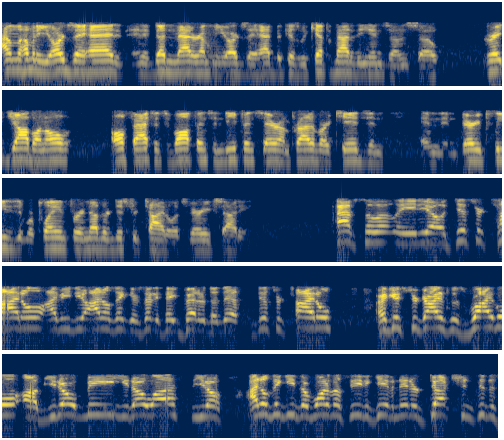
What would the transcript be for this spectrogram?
I don't know how many yards they had, and it doesn't matter how many yards they had because we kept them out of the end zone. So great job on all all facets of offense and defense there. I'm proud of our kids and, and, and very pleased that we're playing for another district title. It's very exciting. Absolutely. You know, district title, I mean, you know, I don't think there's anything better than this. District title against your guys' rival. Um, you know me, you know us, you know, I don't think either one of us need to give an introduction to this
